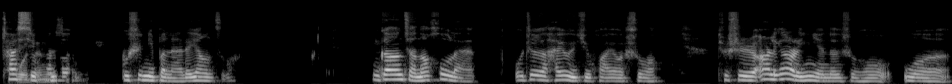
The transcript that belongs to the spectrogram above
他喜欢的不是你本来的样子吗？你刚刚讲到后来，我这个还有一句话要说，就是二零二零年的时候，我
